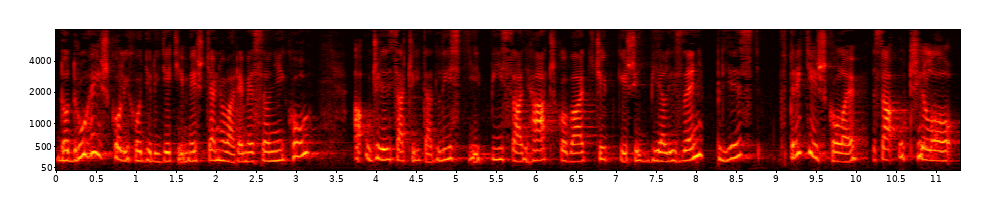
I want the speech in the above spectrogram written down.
Do druhej školy chodili deti mešťanov a remeselníkov a učili sa čítať listy, písať, háčkovať, čipky, šiť bielizeň, pliesť. V tretej škole sa učilo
